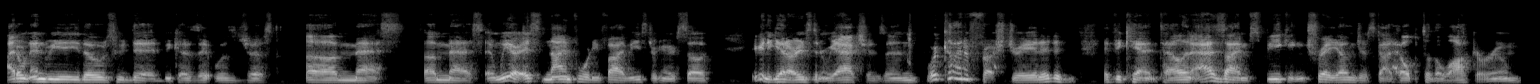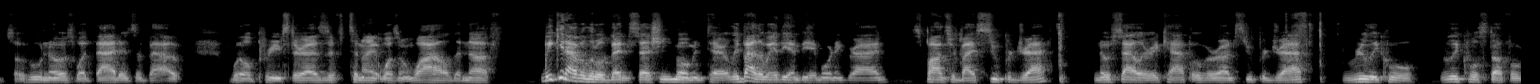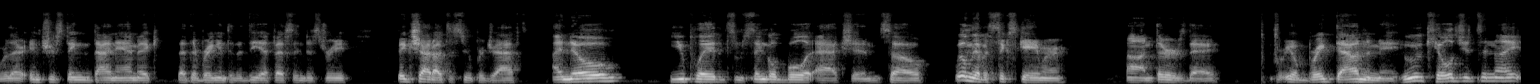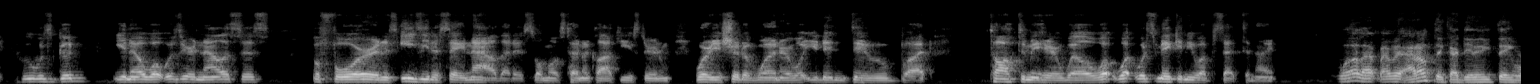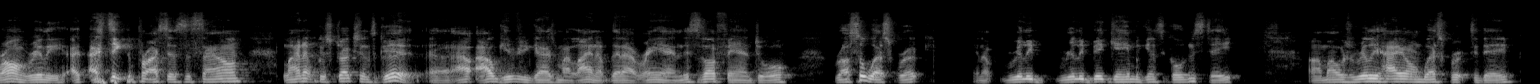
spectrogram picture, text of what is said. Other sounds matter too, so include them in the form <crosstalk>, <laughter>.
I don't envy those who did because it was just a mess, a mess. And we are it's 9:45 Eastern here, so you're going to get our instant reactions and we're kind of frustrated if you can't tell. And as I'm speaking, Trae Young just got help to the locker room, so who knows what that is about. Will Priester as if tonight wasn't wild enough. We can have a little vent session momentarily. By the way, the NBA Morning Grind sponsored by Super Draft no salary cap over on Super Draft. Really cool, really cool stuff over there. Interesting dynamic that they're bringing to the DFS industry. Big shout out to Super Draft. I know you played some single bullet action, so we only have a six gamer on Thursday. You know, break down to me who killed you tonight, who was good. You know, what was your analysis before? And it's easy to say now that it's almost ten o'clock Eastern, where you should have won or what you didn't do, but talk to me here, Will. What what what's making you upset tonight? Well, I, I mean, I don't think I did anything wrong, really. I, I think the process is sound. Lineup construction's good. Uh, I'll, I'll, give you guys my lineup that I ran. This is on FanDuel. Russell Westbrook in a really, really big game against Golden State. Um, I was really high on Westbrook today.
